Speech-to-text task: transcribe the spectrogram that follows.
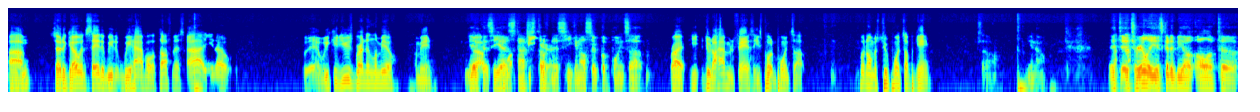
Um, so to go and say that we we have all the toughness, ah, you know, we could use Brendan Lemieux. I mean, yeah, uh, because he has not just toughness, he can also put points up. right, he, dude, I have him in fantasy. He's putting points up, putting almost two points up a game. So, you know, it's it's really it's going to be all, all up to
